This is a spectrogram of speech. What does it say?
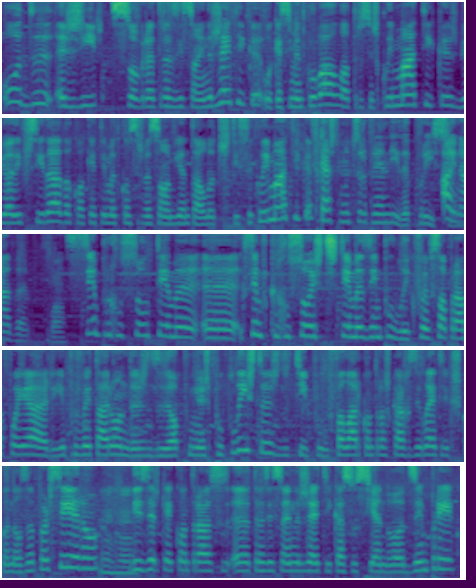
ou de agir sobre a transição energética, o aquecimento global, alterações climáticas, biodiversidade ou qualquer tema de conservação ambiental ou de justiça climática. Ficaste muito surpreendida por isso. Ai, nada. Bom. Sempre roçou o tema, eh, sempre que roçou estes temas em público foi só para apoiar e aproveitar ondas de opiniões populistas, do tipo falar contra os carros elétricos quando eles apareceram, dizer que é contra a, a transição energética associando ao desemprego,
